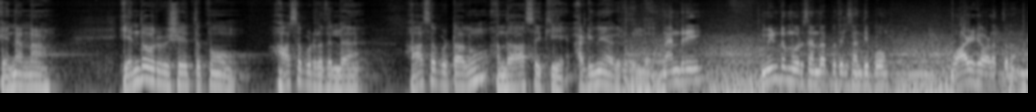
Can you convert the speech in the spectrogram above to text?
என்னன்னா எந்த ஒரு விஷயத்துக்கும் ஆசைப்படுறதில்ல. ஆசைப்பட்டாலும் அந்த ஆசைக்கு அடிமையாகிறதில்ல. நன்றி. மீண்டும் ஒரு சந்தர்ப்பத்தில் சந்திப்போம். வாழ்க வளத்துடன்.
